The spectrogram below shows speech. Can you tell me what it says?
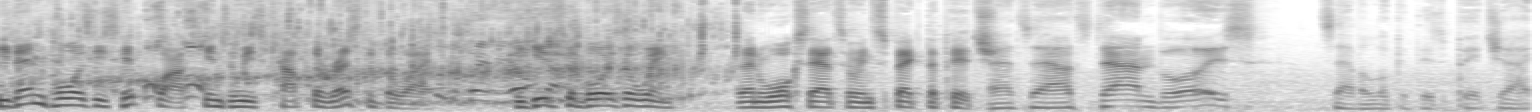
He then pours his hip flask into his cup the rest of the way. He gives the boys a wink, then walks out to inspect the pitch. That's how it's done, boys. Let's have a look at this pitch, eh?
